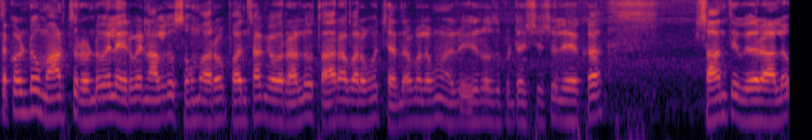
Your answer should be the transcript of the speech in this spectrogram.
పదకొండు మార్చి రెండు వేల ఇరవై నాలుగు సోమవారం పంచాంగ వివరాలు తారాబలము చంద్రబలము మరియు ఈరోజు పుట్టిన శిశువుల యొక్క శాంతి వివరాలు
